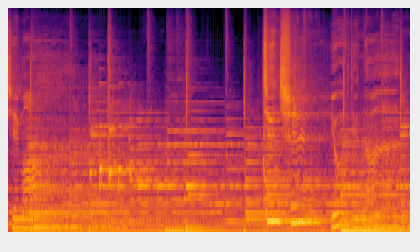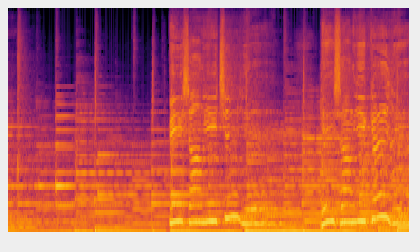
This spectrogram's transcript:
些忙，坚持有点难。闭上一只眼，点上一根烟，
